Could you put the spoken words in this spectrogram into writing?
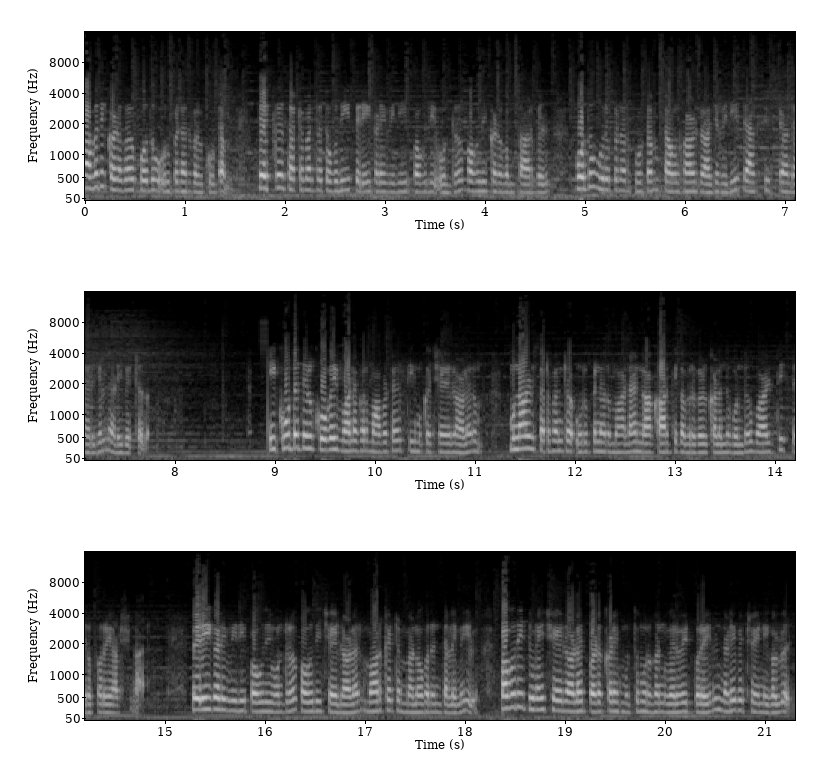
பகுதி கழக பொது உறுப்பினர்கள் கூட்டம். தெற்கு சட்டமன்ற தொகுதி பெரியகடை வீதி பகுதி ஒன்று பகுதி கழகம் சார்பில் பொது உறுப்பினர் கூட்டம் டவுன்ஹால் ராஜவீதி டாக்ஸி ஸ்டாண்ட் அருகில் நடைபெற்றது. இக்கூட்டத்தில் கோவை மாநகர் மாவட்ட திமுக செயலாளரும் முன்னாள் சட்டமன்ற உறுப்பினருமான நா. கார்த்திக் அவர்கள் கலந்து கொண்டு வாழ்த்தி சிறப்புரையாற்றினார். பெரியகடை வீதி பகுதி ஒன்று பகுதி செயலாளர் மார்க்கெட் மனோகரன் தலைமையில் பகுதி துணை செயலாளர் படுக்கடை முத்துமுருகன் வரவேற்புரையில் நடைபெற்ற நிகழ்வில்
